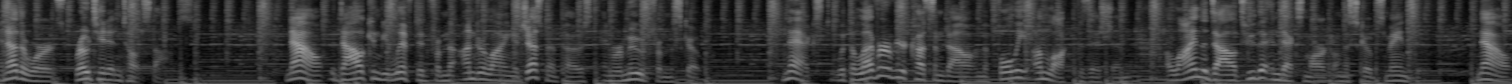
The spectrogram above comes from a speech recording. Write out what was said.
In other words, rotate it until it stops. Now, the dial can be lifted from the underlying adjustment post and removed from the scope. Next, with the lever of your custom dial in the fully unlocked position, align the dial to the index mark on the scope's main tube. Now,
